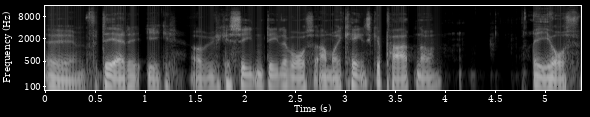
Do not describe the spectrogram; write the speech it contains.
Øh, for det er det ikke. Og vi kan se en del af vores amerikanske partnere, øh, i vores,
